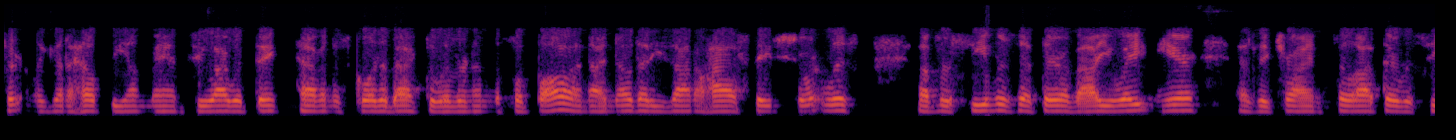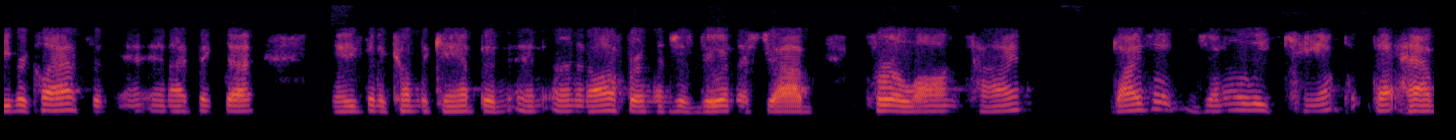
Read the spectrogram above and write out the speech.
certainly going to help the young man too. I would think having his quarterback delivering him the football, and I know that he's on Ohio State's short list of receivers that they're evaluating here as they try and fill out their receiver class. And, and I think that you know, he's going to come to camp and, and earn an offer and then just doing this job for a long time. Guys that generally camp that have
